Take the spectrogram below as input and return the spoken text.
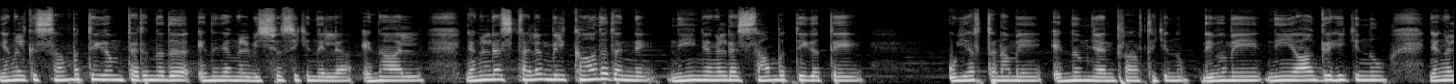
ഞങ്ങൾക്ക് സാമ്പത്തികം തരുന്നത് എന്ന് ഞങ്ങൾ വിശ്വസിക്കുന്നില്ല. എന്നാൽ ഞങ്ങളുടെ സ്ഥലം വിൽക്കാതെ തന്നെ നീ ഞങ്ങളുടെ സാമ്പത്തികത്തെ ഉയർത്തണമേ എന്നും ഞാൻ പ്രാർത്ഥിക്കുന്നു. ദൈവമേ നീ ആഗ്രഹിക്കുന്നു ഞങ്ങൾ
